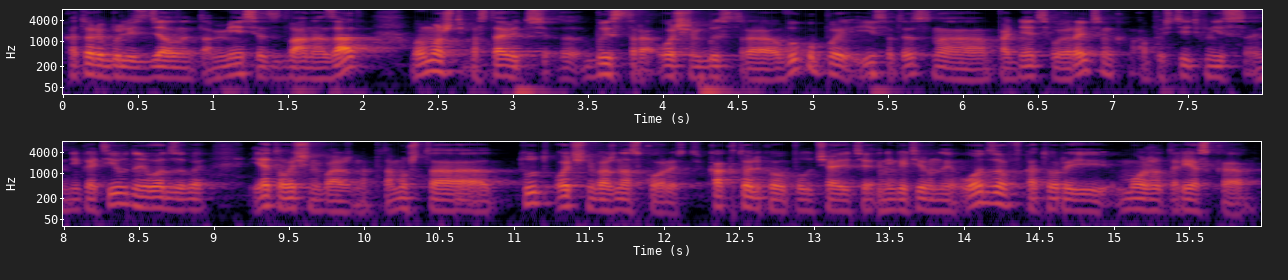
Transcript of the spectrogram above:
которые были сделаны там месяц-два назад, вы можете поставить э, быстро, очень быстро выкупы и, соответственно, поднять свой рейтинг, опустить вниз негативные отзывы. И это очень важно, потому что тут очень важна скорость. Как только вы получаете негативный отзыв, который может резко,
